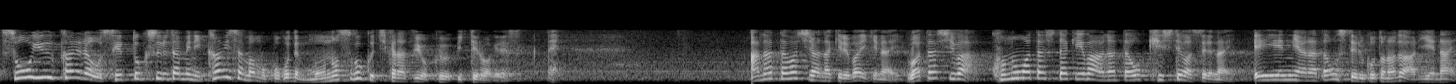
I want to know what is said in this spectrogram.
そういう彼らを説得するために神様もここでものすごく力強く言ってるわけです、ね、あなたは知らなければいけない。私はこの私だけはあなたを決して忘れない。永遠にあなたを捨てることなどありえない。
